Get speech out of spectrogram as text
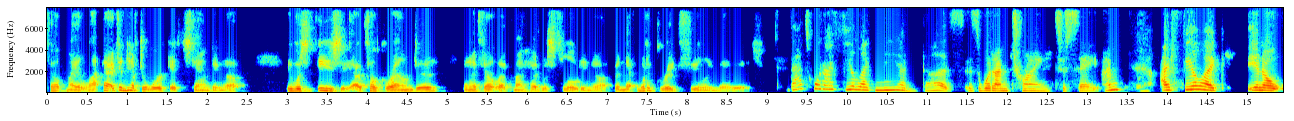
felt my life, I didn't have to work at standing up. It was easy. I felt grounded and I felt like my head was floating up. And that, what a great feeling that is. That's what I feel like Nia does, is what I'm trying to say. I'm, mm-hmm. I feel like, you know,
